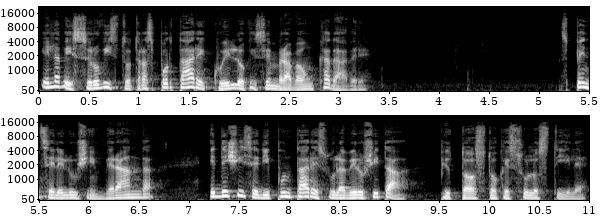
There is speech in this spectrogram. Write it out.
e l'avessero visto trasportare quello che sembrava un cadavere. Spense le luci in veranda e decise di puntare sulla velocità piuttosto che sullo stile.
